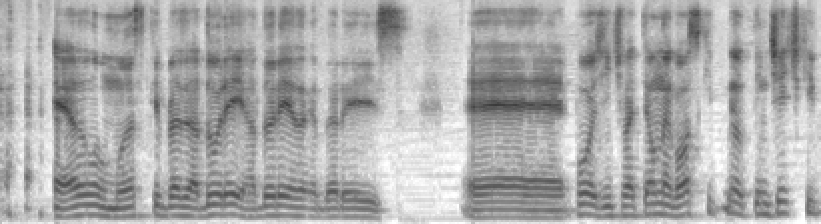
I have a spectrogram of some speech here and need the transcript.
Elon Musk brasileiro, adorei, adorei, adorei isso. É, pô, a gente vai ter um negócio que, meu, tem gente que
